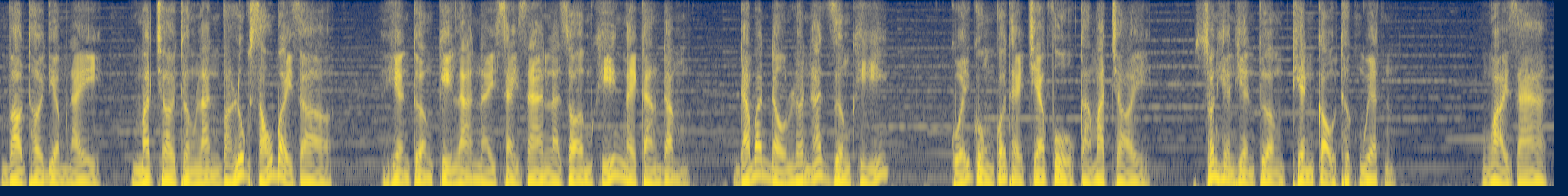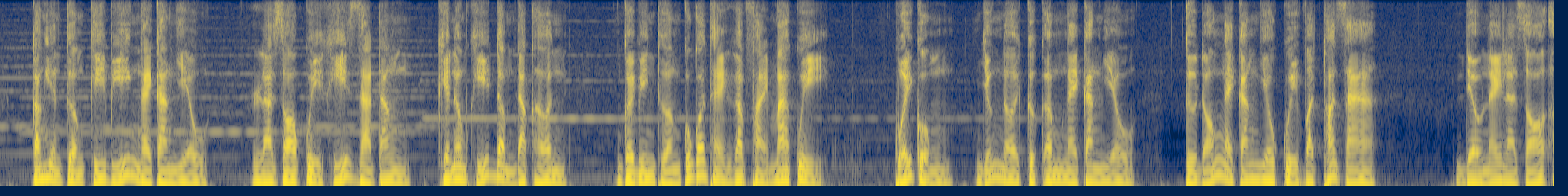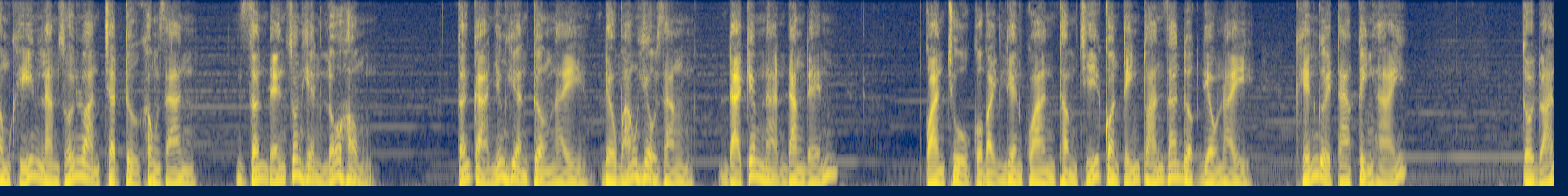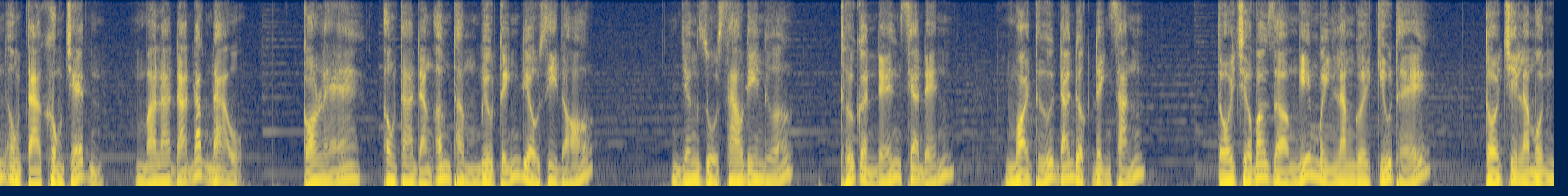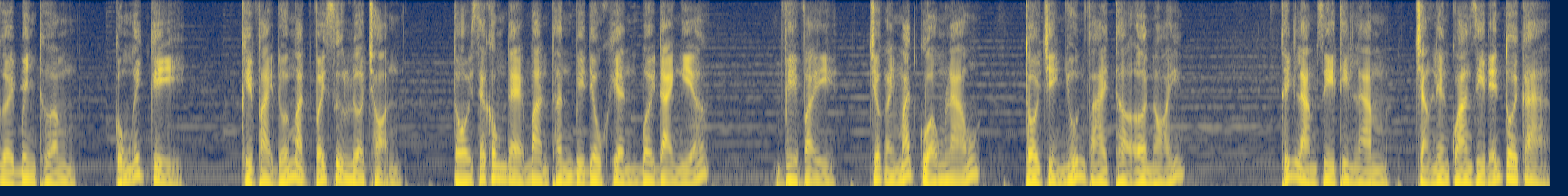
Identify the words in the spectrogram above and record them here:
vào thời điểm này, mặt trời thường lặn vào lúc 6-7 giờ. Hiện tượng kỳ lạ này xảy ra là do âm khí ngày càng đậm, đã bắt đầu lớn át dương khí, cuối cùng có thể che phủ cả mặt trời, xuất hiện hiện tượng thiên cầu thực nguyệt. Ngoài ra, các hiện tượng kỳ bí ngày càng nhiều là do quỷ khí gia tăng, khiến âm khí đậm đặc hơn, người bình thường cũng có thể gặp phải ma quỷ. Cuối cùng, những nơi cực âm ngày càng nhiều, từ đó ngày càng nhiều quỷ vật thoát ra. Điều này là do âm khí làm rối loạn trật tự không gian, dẫn đến xuất hiện lỗ hổng. Tất cả những hiện tượng này đều báo hiệu rằng đại kiếp nạn đang đến. Quan chủ của bệnh liên quan thậm chí còn tính toán ra được điều này, khiến người ta kinh hãi. Tôi đoán ông ta không chết, mà là đã đắc đạo. Có lẽ ông ta đang âm thầm mưu tính điều gì đó. Nhưng dù sao đi nữa, thứ cần đến sẽ đến. Mọi thứ đã được định sẵn. Tôi chưa bao giờ nghĩ mình là người cứu thế. Tôi chỉ là một người bình thường, cũng ích kỷ. Khi phải đối mặt với sự lựa chọn, tôi sẽ không để bản thân bị điều khiển bởi đại nghĩa. Vì vậy, trước ánh mắt của ông lão, tôi chỉ nhún vai thở ơ nói. Thích làm gì thì làm, chẳng liên quan gì đến tôi cả.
